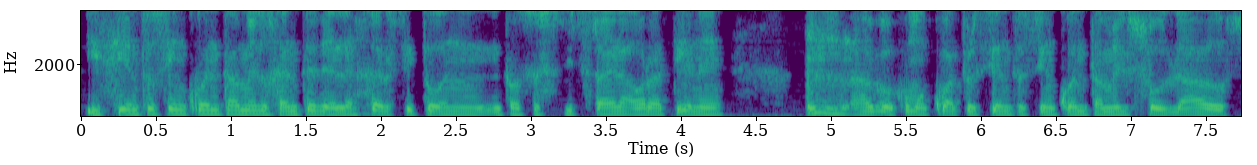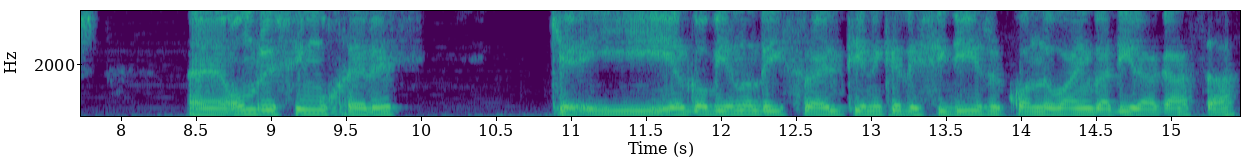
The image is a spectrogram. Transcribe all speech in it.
y 150 mil gente del ejército. Entonces Israel ahora tiene algo como 450 mil soldados, eh, hombres y mujeres, que y el gobierno de Israel tiene que decidir cuándo va a invadir a Gaza,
